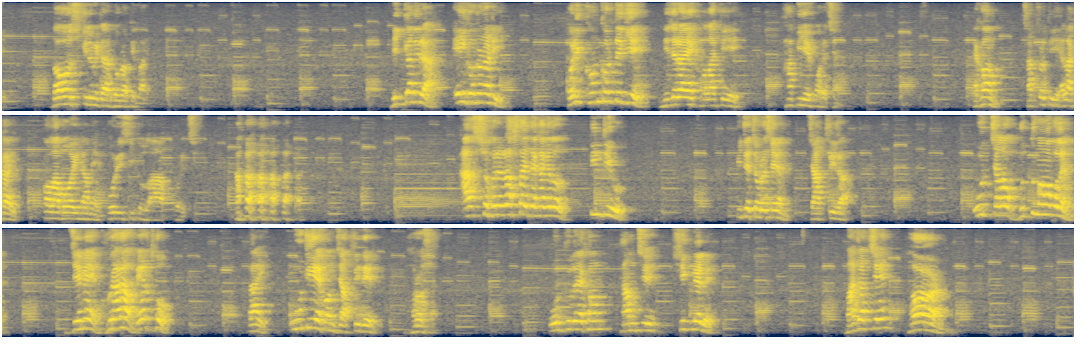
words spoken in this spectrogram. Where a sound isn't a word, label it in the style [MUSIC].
দশ কিলোমিটার দৌড়াতে পারে। বিজ্ঞানীরা এই ঘটনাটি পরীক্ষণ করতে গিয়ে নিজেরাই খোলাকে হাঁপিয়ে পড়েছেন। এখন ছাত্রটি এলাকায় কলাবয় নামে পরিচিত লাভ করেছে। [LAUGHS] আজ শহরের রাস্তায় দেখা গেল তিনটি উট। পিঠে চড়েছেন যাত্রীরা। উট চালক বুদ্ধু মামা বলেন, জেমে ঘোড়ারা ব্যর্থ। তাই উটি এখন যাত্রীদের ভরসা। উটগুলো এখন থামছে সিগন্যালে। বাজাচ্ছে হর্ন।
